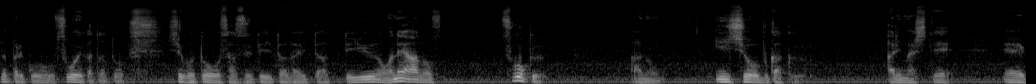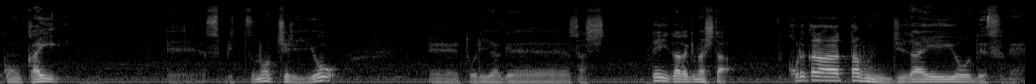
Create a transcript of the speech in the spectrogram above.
やっぱりこうすごい方と仕事をさせていただいたっていうのがねあのすごくあの印象深くありまして、えー、今回、えー、スピッツの「チェリーを」えー、取り上げさせていただきました。これから多分時代をですね、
